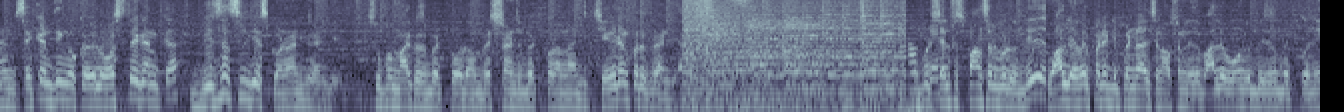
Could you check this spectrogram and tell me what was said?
అండ్ సెకండ్ థింగ్ ఒకవేళ వస్తే కనుక బిజినెస్ చేసుకోవడానికి రండి. సూపర్ మార్కెట్స్ పెట్టుకోవడం రెస్టారెంట్స్ పెట్టుకోవడం లాంటివి చేయడం కొరకు రండి. ఇప్పుడు సెల్ఫ్ స్పాన్సర్ కూడా ఉంది. వాళ్ళు ఎవరిపైన డిపెండ్ అవ్వాల్సిన అవసరం లేదు. వాళ్ళే ఓన్గా బిజినెస్ పెట్టుకొని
